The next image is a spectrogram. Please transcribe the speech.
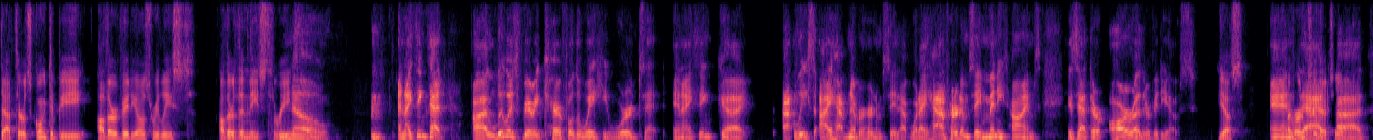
that there's going to be other videos released other than these three? No. and I think that uh, Lou is very careful the way he words it. And I think uh, at least I have never heard him say that. What I have heard him say many times is that there are other videos. Yes. And I've heard that, him say that too. Uh,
